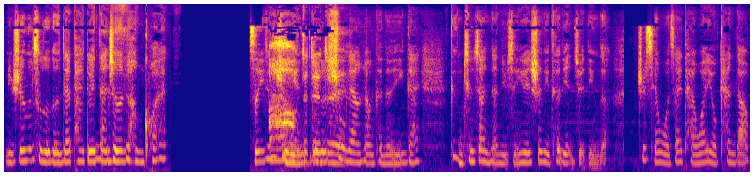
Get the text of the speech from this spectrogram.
女生的厕所可能在排队，男生的就很快，所以就说哦明这个数量上可能应该更倾向于男女性，因为生理特点决定的。之前我在台湾有看到，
